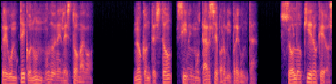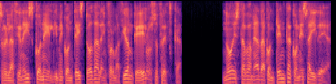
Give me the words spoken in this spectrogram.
Pregunté con un nudo en el estómago. No contestó, sin inmutarse por mi pregunta. Solo quiero que os relacionéis con él y me contéis toda la información que él os ofrezca. No estaba nada contenta con esa idea.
